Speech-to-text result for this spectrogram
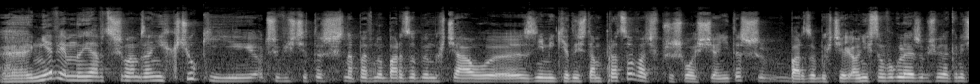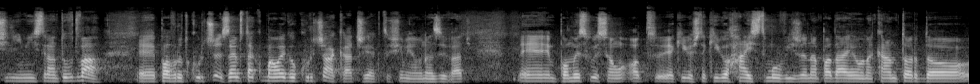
E, Nie wiem, no ja trzymam za nich kciuki. Oczywiście też na pewno bardzo bym chciał e, z nimi kiedyś tam pracować w przyszłości. Oni też bardzo by chcieli. Oni chcą w ogóle, żebyśmy nakręcili Ministrantów 2. e, Powrót kurcz... Zemsta małego kurczaka, czy jak to się miało nazywać. Pomysły są od jakiegoś takiego heist movie, że napadają na kantor do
